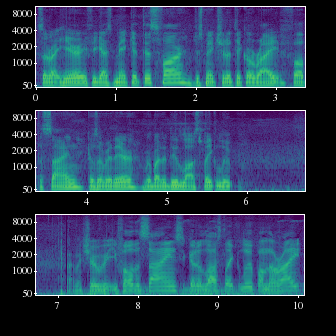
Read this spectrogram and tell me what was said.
So right here if you guys make it this far just make sure to take a right follow the sign goes over there we're about to do lost lake loop. All right make sure you follow the signs go to lost lake loop on the right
